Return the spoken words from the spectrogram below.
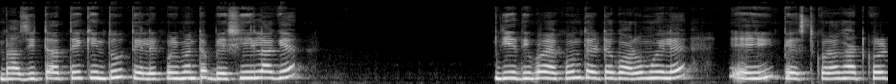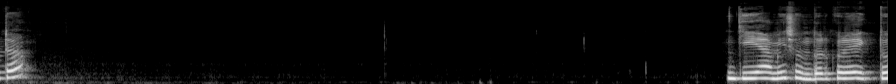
ভাজিটাতে কিন্তু তেলের পরিমাণটা বেশিই লাগে। দিয়ে দিব এখন, তো এটা গরম হইলে এই পেস্ট করা ঘাটকলটা। দিয়ে আমি সুন্দর করে একটু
